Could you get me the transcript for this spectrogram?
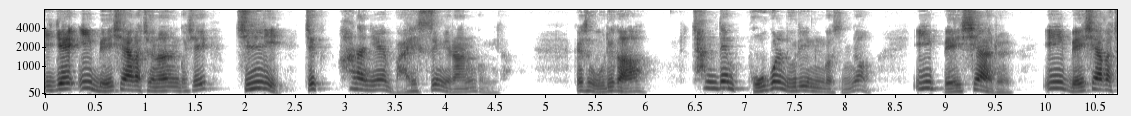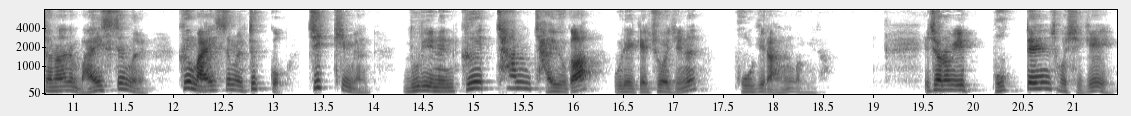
이게 이 메시아가 전하는 것이 진리, 즉 하나님의 말씀이라는 겁니다. 그래서 우리가 참된 복을 누리는 것은요. 이 메시아를 이 메시아가 전하는 말씀을 그 말씀을 듣고 지키면 누리는 그 참 자유가 우리에게 주어지는 복이라는 겁니다. 이처럼 이 복된 소식이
